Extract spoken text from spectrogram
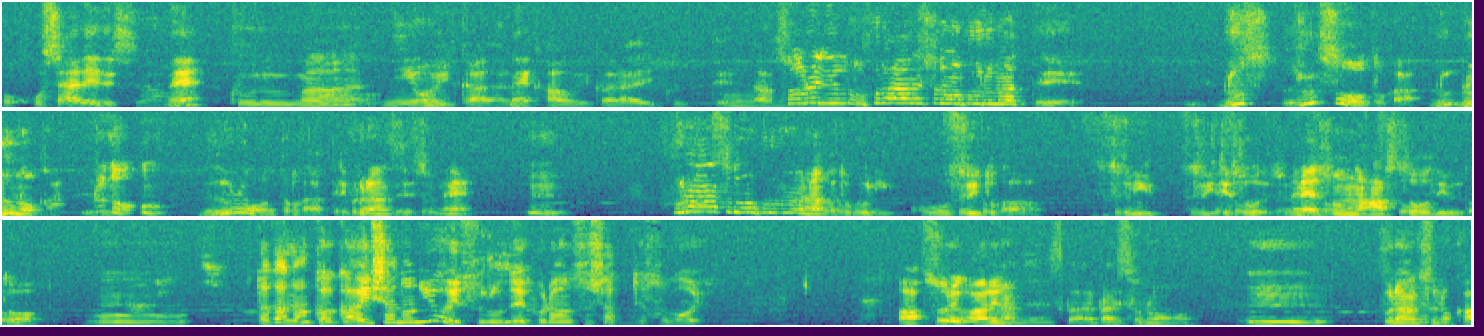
おおしゃれですよね。車匂いからね香りからいくって。うん。あそれでいうとフランスの車ってルスルソーとかルルノか。ルノうん。ルノとかってフランスですよね。うんうん。フランスの車なんか特に香水とかついてそうですよね。そんな発想でいうと。うん。ただなんか外車の匂いするねフランス車ってすごい。あそれがあれなんじゃないですか。やっぱりそのうん。フランスの香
